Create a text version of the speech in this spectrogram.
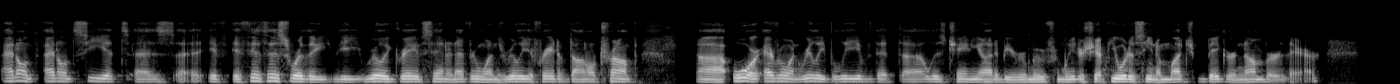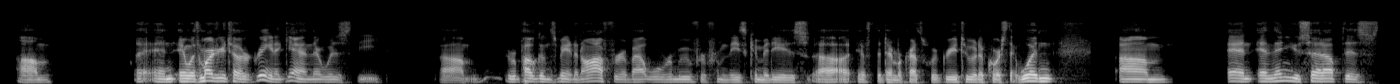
I don't I don't see it as uh, if if this were the the really grave sin and everyone's really afraid of Donald Trump uh, or everyone really believed that uh, Liz Cheney ought to be removed from leadership, you would have seen a much bigger number there. Um, and and with Marjorie Taylor Greene, again, there was the um, the Republicans made an offer about we'll remove her from these committees uh, if the Democrats would agree to it. Of course, they wouldn't. Um, and and then you set up this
